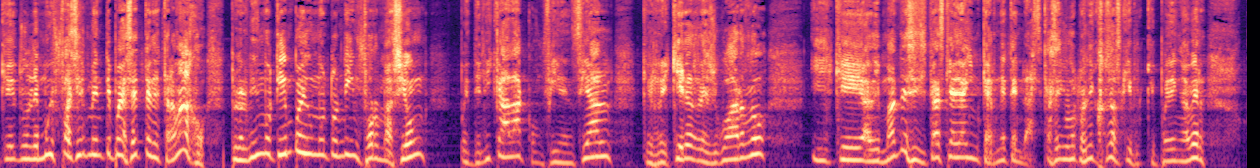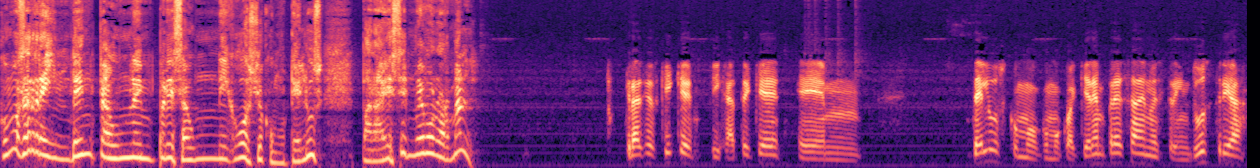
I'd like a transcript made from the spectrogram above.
que donde muy fácilmente puede hacer teletrabajo, pero al mismo tiempo hay un montón de información pues delicada, confidencial, que requiere resguardo y que además necesitas que haya internet en las casas y un montón de cosas que, pueden haber. ¿Cómo se reinventa una empresa, un negocio como Telus para ese nuevo normal? Gracias, Quique. Fíjate que em, Telus, como, como cualquier empresa de nuestra industria,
